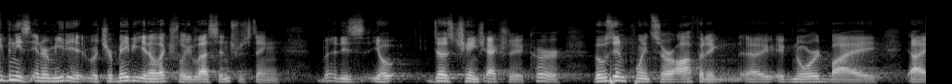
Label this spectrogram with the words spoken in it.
even these intermediate, which are maybe intellectually less interesting, but these, you know, does change actually occur, those endpoints are often uh, ignored by uh,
